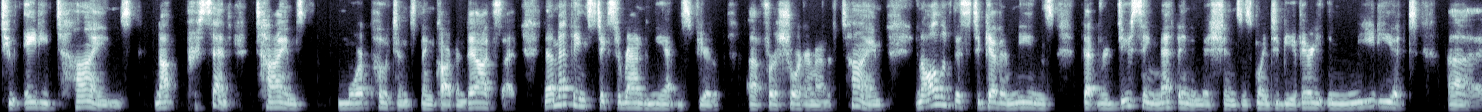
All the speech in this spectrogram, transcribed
to 80 times, not percent, times more potent than carbon dioxide. Now, methane sticks around in the atmosphere uh, for a shorter amount of time. And all of this together means that reducing methane emissions is going to be a very immediate uh,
